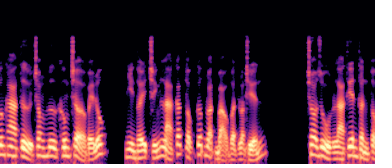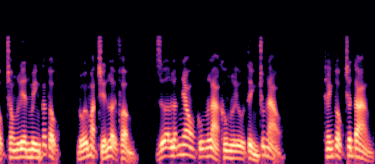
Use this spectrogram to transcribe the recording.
phương kha từ trong hư không trở về lúc, nhìn thấy chính là các tộc cướp đoạt bảo vật loạn chiến. Cho dù là thiên thần tộc trong liên minh các tộc, đối mặt chiến lợi phẩm, giữa lẫn nhau cũng là không lưu tình chút nào. Thánh tộc chân tàng,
